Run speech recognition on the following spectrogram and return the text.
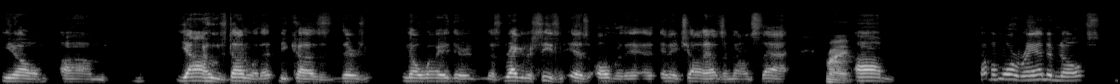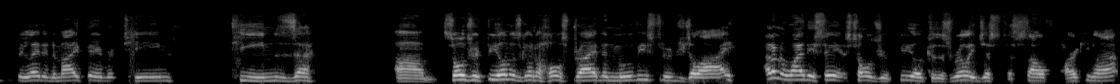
you know, um, Yahoo's done with it because there's no way there. This regular season is over. The NHL has announced that. Right. Um, couple more random notes related to my favorite team, teams. Um, Soldier Field is going to host drive-in movies through July. I don't know why they say it's Soldier Field because it's really just the south parking lot.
